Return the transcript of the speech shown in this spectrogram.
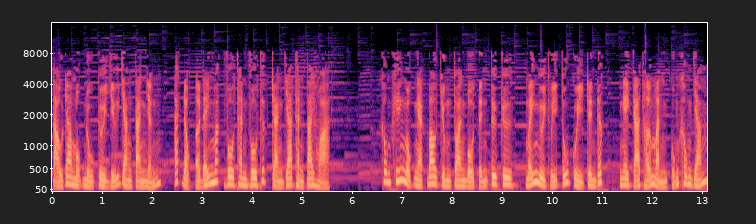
tạo ra một nụ cười dữ dằn tàn nhẫn, ác độc ở đáy mắt vô thanh vô thức tràn ra thành tai họa, không khí ngột ngạt bao trùm toàn bộ tỉnh tư cư, mấy người thủy tú quỳ trên đất, ngay cả thở mạnh cũng không dám.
